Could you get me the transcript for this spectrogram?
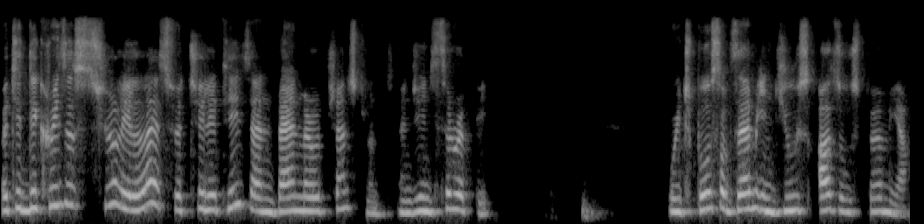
but it decreases surely less fertility than bone marrow transplant and gene therapy, which both of them induce azoospermia.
